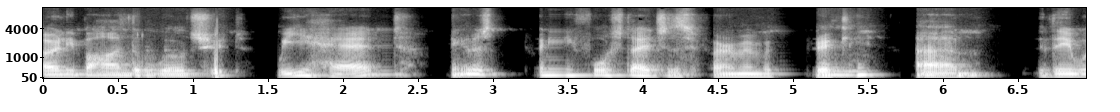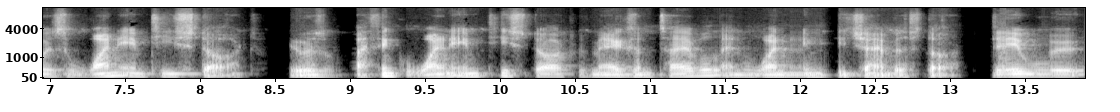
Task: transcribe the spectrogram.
only behind the world shoot. We had, I think it was 24 stages, if I remember correctly. Um, there was one empty start. It was, I think, one empty start with mags table and one empty chamber start. There were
